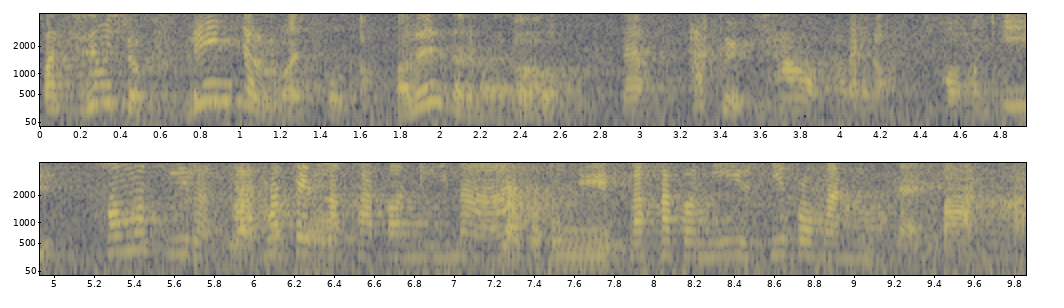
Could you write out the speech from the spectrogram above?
まあ、ちなみにちょっとレンタルの場合聞こうかあレンタルばそうそうแล้วถ้าคือเช่าเท่าไหร่หรอห้องเมื่อกี้ ห้องเมื่อกี้เหรอ รา คะ คา ถ้าเป็นราคาตอนนี้นะ ราคาตรงนี้ ราคาตอนนี้อยู่ที่ประมาณ 1 0 0 0 0แบาทค่ะ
